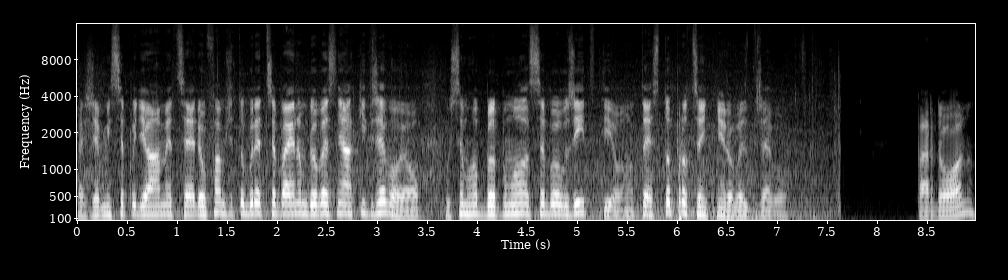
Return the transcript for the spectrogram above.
Takže my se podíváme, co je. Doufám, že to bude třeba jenom dovez nějaký dřevo, jo. Už jsem ho byl pomohl sebou vzít, ty jo. No to je stoprocentně dovez dřevo. Pardon. Uh,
